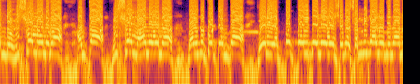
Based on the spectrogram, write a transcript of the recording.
ಒಂದು ವಿಶ್ವ ಮಾನವ ಅಂತ ವಿಶ್ವ ಮಾನವನ ಬರೆದುಕೊಟ್ಟಂತ ಏನು ಎಪ್ಪತ್ತೈದನೇ ವರ್ಷದ ಸಂವಿಧಾನ ದಿನಾನ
